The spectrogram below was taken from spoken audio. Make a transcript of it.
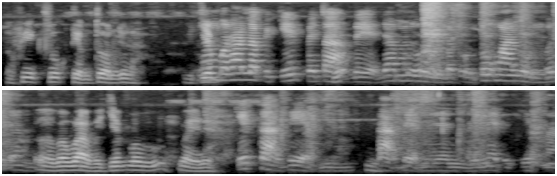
เอาพริกสุกเตรียมต้นอยู่ล่ะไปเก็ยับงบ่ทันเราไปเก็บไปตากแดดย่ามันหล่นบัดฝนตกมาหล่นเบิดจังเออว่างๆไปเก็บไว้ไว้เนี่ย เก็บตากแดดนี่ตากแดดนี่เดี๋ยวแม่ไปเก็บมา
